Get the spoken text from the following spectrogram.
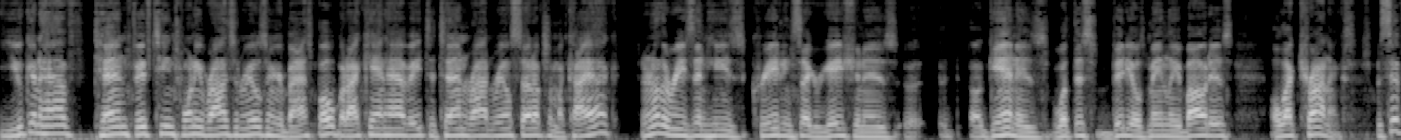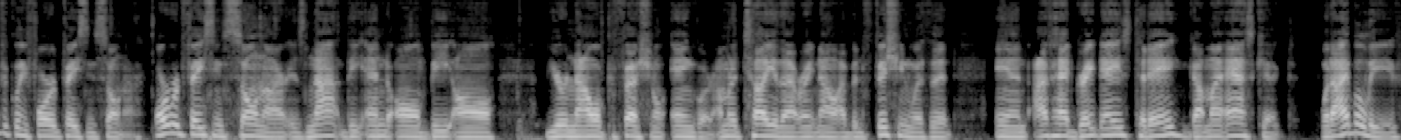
you can have 10, 15, 20 rods and reels in your bass boat, but I can't have 8 to 10 rod and reel setups on my kayak? And another reason he's creating segregation is, uh, again, is what this video is mainly about is electronics, specifically forward-facing sonar. Forward-facing sonar is not the end-all, be-all, you're now a professional angler. I'm going to tell you that right now. I've been fishing with it, and I've had great days. Today, got my ass kicked. What I believe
